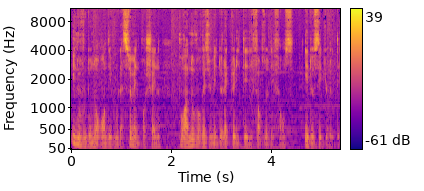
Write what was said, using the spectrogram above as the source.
et nous vous donnons rendez-vous la semaine prochaine pour un nouveau résumé de l'actualité des forces de défense et de sécurité.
